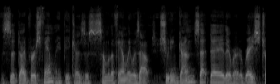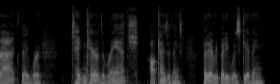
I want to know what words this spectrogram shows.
this is a diverse family because this, some of the family was out shooting guns that day. They were at a racetrack. They were taking care of the ranch, all kinds of things, but everybody was giving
